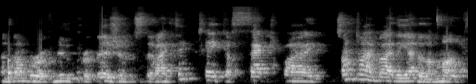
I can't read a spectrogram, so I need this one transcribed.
a number of new provisions that I think take effect by, sometime by the end of the month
